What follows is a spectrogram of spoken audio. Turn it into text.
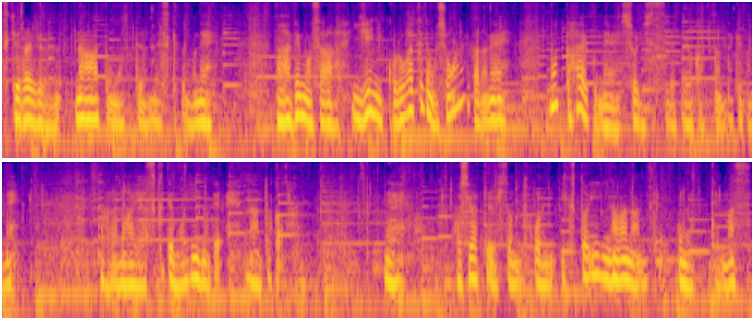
つけられるなと思ってるんですけどもね。まあでもさ家に転がっててもしょうがないからね。もっと早くね処理すればよかったんだけどね。だからまあ安くてもいいのでなんとかね欲しがってる人のところに行くといいななんて思ってます。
